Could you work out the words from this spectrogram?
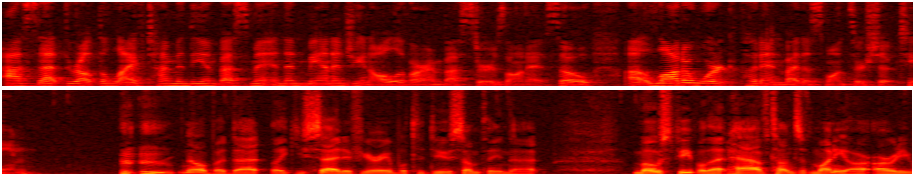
asset throughout the lifetime of the investment, and then managing all of our investors on it. So a lot of work put in by the sponsorship team. No, but that, like you said, if you're able to do something that most people that have tons of money are already,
